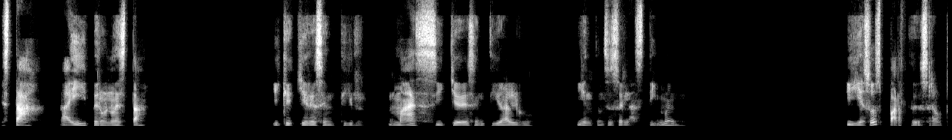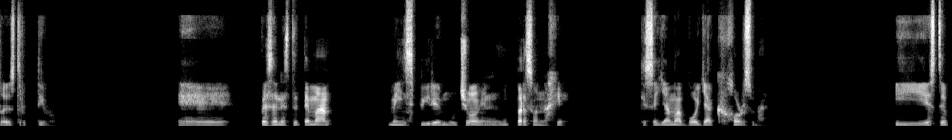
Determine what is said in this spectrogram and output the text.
está ahí, pero no está. Y que quiere sentir más y quiere sentir algo. Y entonces se lastiman. Y eso es parte de ser autodestructivo. Eh, pues en este tema me inspiré mucho en un personaje que se llama Boyack Horseman. Y este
